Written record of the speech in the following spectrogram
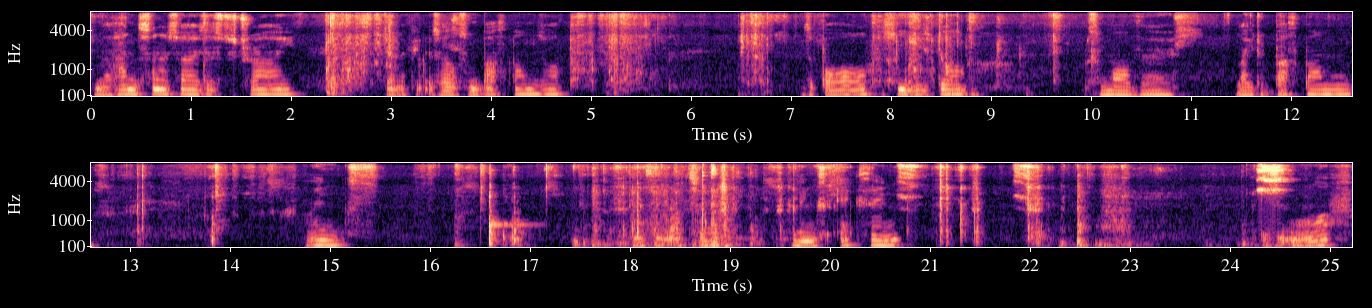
some of the hand sanitizers to try. I picked myself some bath bombs up. There's a ball for somebody's dog. Some more of the lighter bath bombs. Lynx. I think that's a Lynx egg thing. Doesn't roll off.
